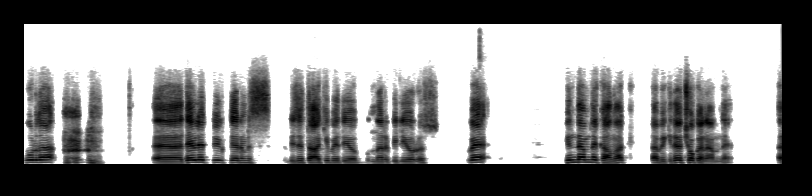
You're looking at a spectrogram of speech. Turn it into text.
Burada e, devlet büyüklerimiz bizi takip ediyor. Bunları biliyoruz. Ve gündemde kalmak tabii ki de çok önemli. E,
